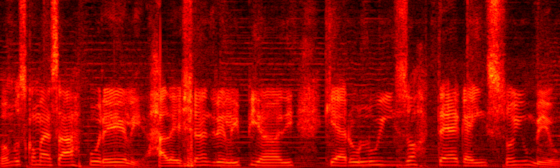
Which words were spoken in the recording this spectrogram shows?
Vamos começar por ele, Alexandre Lipiani, que era o Luiz Ortega em Sonho Meu.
